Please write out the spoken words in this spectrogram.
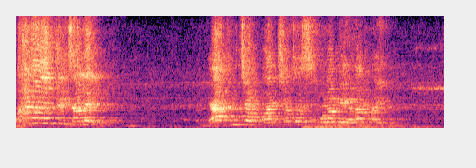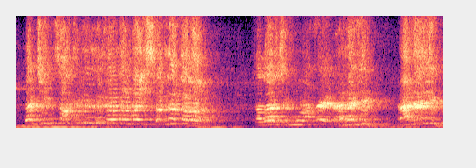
मला तरी चालेल. या तुमच्या बादशाच्या समोर आम्ही येणार नाही. त्याची चाकरी मी करणार नाही सगळं त्याला. त्याला शिंगुराचे राजाजी राजाजी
